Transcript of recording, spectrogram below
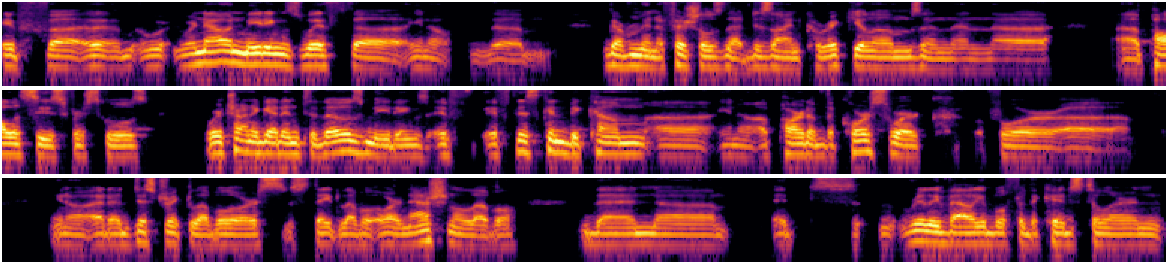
if we're now in meetings with you know the government officials that design curriculums and then policies for schools we're trying to get into those meetings. If if this can become uh, you know a part of the coursework for uh, you know at a district level or state level or national level, then um, it's really valuable for the kids to learn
